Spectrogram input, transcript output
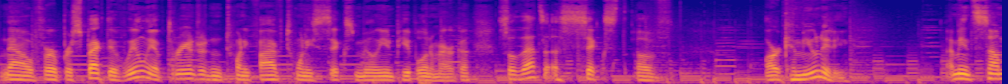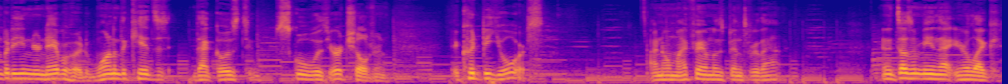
Now, for perspective, we only have 325, 26 million people in America, so that's a sixth of our community. I mean, somebody in your neighborhood, one of the kids that goes to school with your children, it could be yours. I know my family's been through that. And it doesn't mean that you're like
